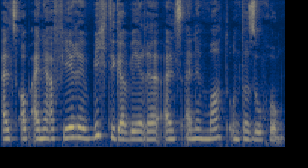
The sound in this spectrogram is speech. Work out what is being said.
als ob eine Affäre wichtiger wäre als eine Morduntersuchung.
